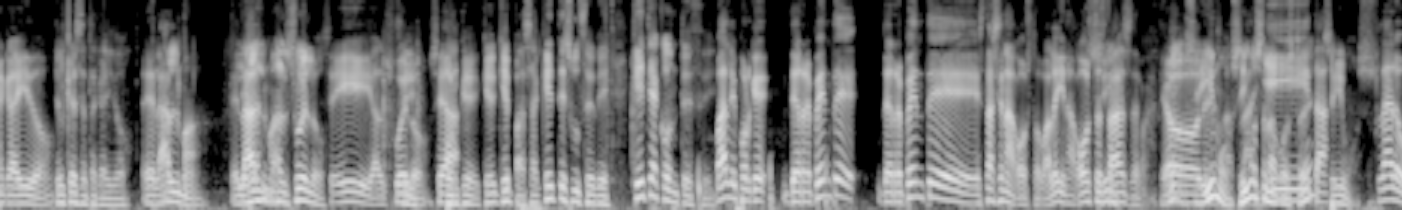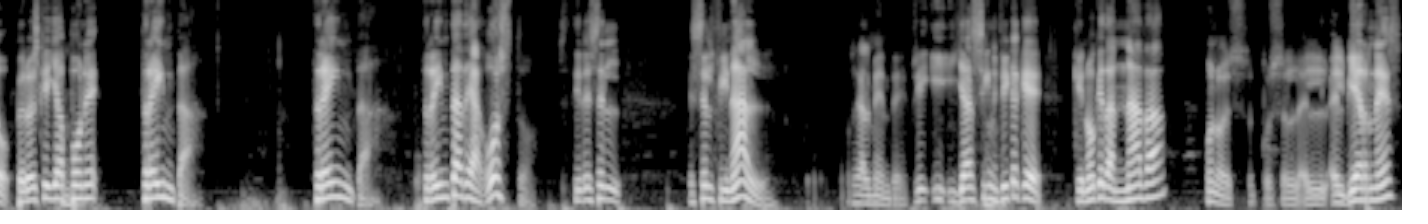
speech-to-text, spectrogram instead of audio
Me ha caído. ¿El que se te ha caído? El alma. El, El alma. alma al suelo. Sí, al suelo. Sí. O sea, ¿Por qué? qué? qué pasa? ¿Qué te sucede? ¿Qué te acontece? Vale, porque de repente, de repente estás en agosto, ¿vale? Y en agosto Sí. estás de vacaciones. Seguimos, seguimos en agosto, ¿eh? Seguimos. Claro, pero es que ya Mm. pone 30. 30. 30 de agosto. Es decir, es el, es el final, realmente. Y, y ya significa que, que no queda nada, bueno, es pues el, el- el viernes,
